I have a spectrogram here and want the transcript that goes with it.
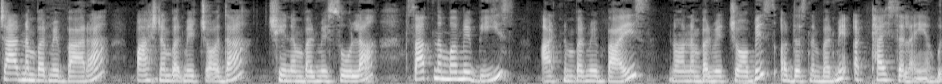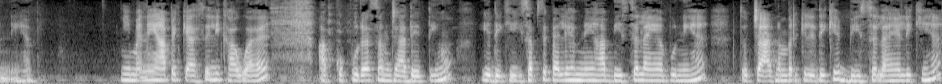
चार नंबर में बारह, पाँच नंबर में चौदह छः नंबर में सोलह, सात नंबर में बीस आठ नंबर में बाईस, नौ नंबर में चौबीस और दस नंबर में अट्ठाईस सलाइयाँ बुननी है। ये मैंने यहाँ पे कैसे लिखा हुआ है, आपको पूरा समझा देती हूँ। ये देखिए, सबसे पहले हमने यहाँ बीस सिलाइयाँ बुनी हैं तो चार नंबर के लिए देखिए, बीस सिलाइयाँ लिखी हैं,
